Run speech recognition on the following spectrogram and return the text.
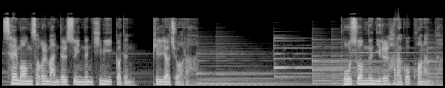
새 멍석을 만들 수 있는 힘이 있거든 빌려주어라. 보수 없는 일을 하라고 권한다.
